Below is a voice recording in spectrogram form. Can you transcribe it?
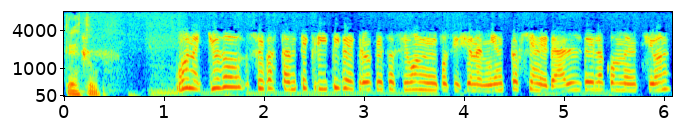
crees tú? Bueno, yo soy bastante crítica y creo que eso ha sido un posicionamiento general de la Convención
